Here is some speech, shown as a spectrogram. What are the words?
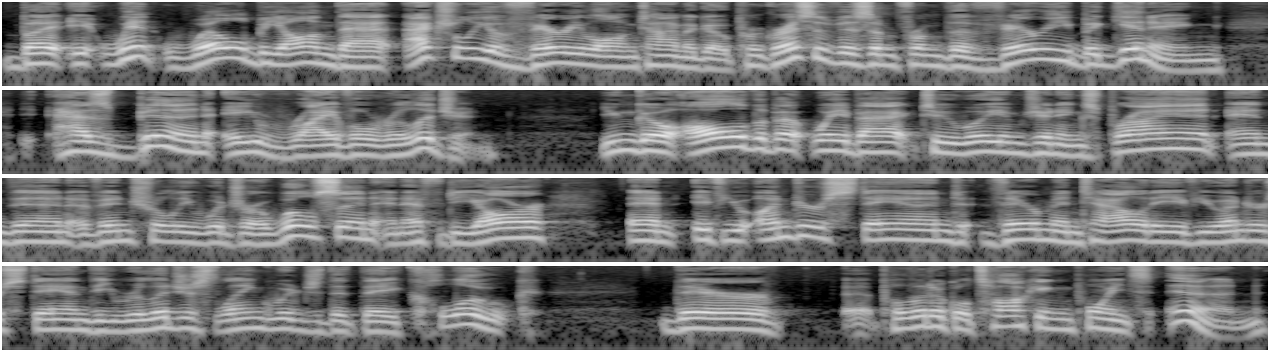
but it went well beyond that actually a very long time ago. Progressivism from the very beginning has been a rival religion. You can go all the way back to William Jennings Bryan and then eventually Woodrow Wilson and FDR. And if you understand their mentality, if you understand the religious language that they cloak their uh, political talking points in,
